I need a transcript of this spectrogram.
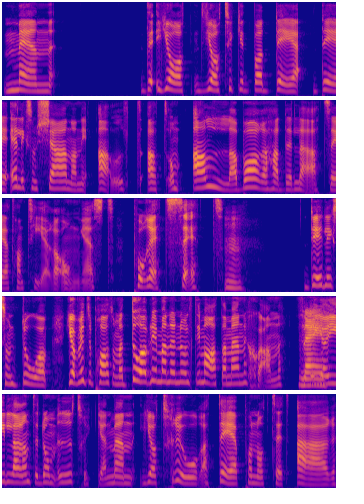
Men det, jag, jag tycker bara det, det är liksom kärnan i allt, att om alla bara hade lärt sig att hantera ångest på rätt sätt, Mm. det är liksom då, jag vill inte prata om att då blir man den ultimata människan, för Nej. det, jag gillar inte de uttrycken, men jag tror att det på något sätt är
